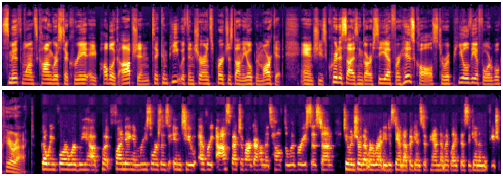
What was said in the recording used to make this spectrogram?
Smith wants Congress to create a public option to compete with insurance purchased on the open market, and she's criticizing Garcia for his calls to repeal the Affordable Care Act. Going forward, we have put funding and resources into every aspect of our government's health delivery system to ensure that we're ready to stand up against a pandemic like this again in the future.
